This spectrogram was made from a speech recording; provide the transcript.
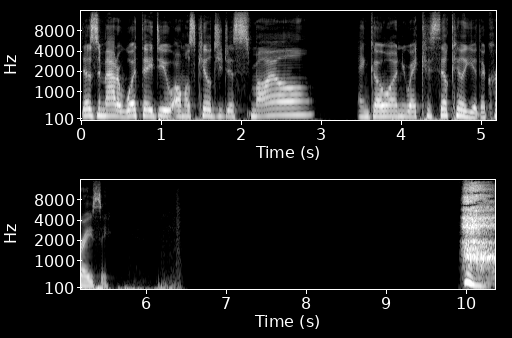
Doesn't matter what they do. Almost killed you. Just smile and go on your way because they'll kill you. They're crazy.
